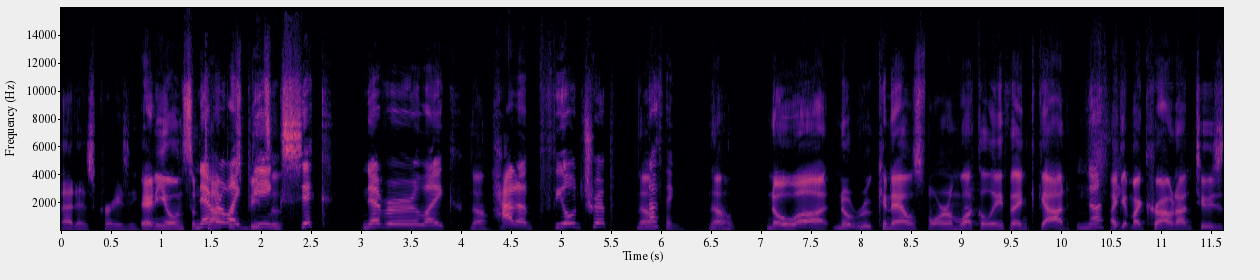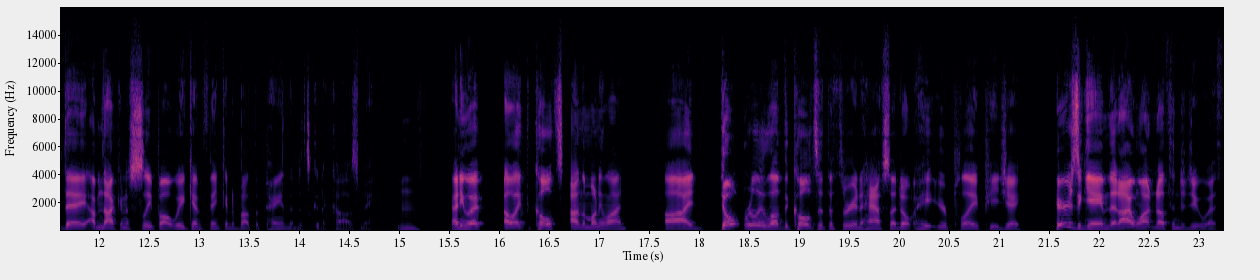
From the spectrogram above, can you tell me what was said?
That is crazy. and he owns some Never Toppers like being sick. Never like No, had a field trip. No. Nothing. no, no, uh, no root canals for him. Luckily, thank God. Nothing. I get my crown on Tuesday. I'm not going to sleep all weekend thinking about the pain that it's going to cause me. Mm. Anyway, I like the Colts on the money line. I don't really love the Colts at the three and a half, so I don't hate your play, PJ. Here's a game that I want nothing to do with.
